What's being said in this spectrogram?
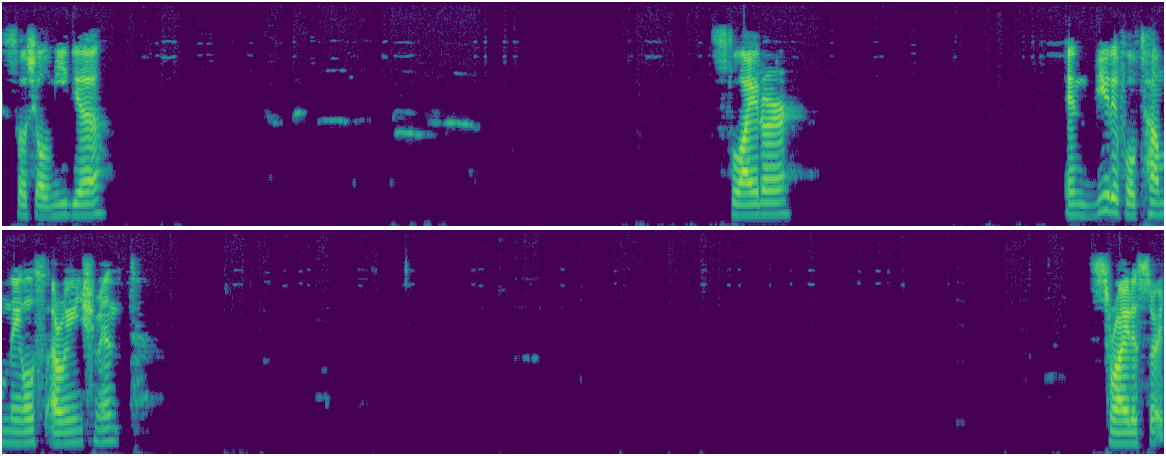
Social media slider and beautiful thumbnails arrangement. Let's try the search.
